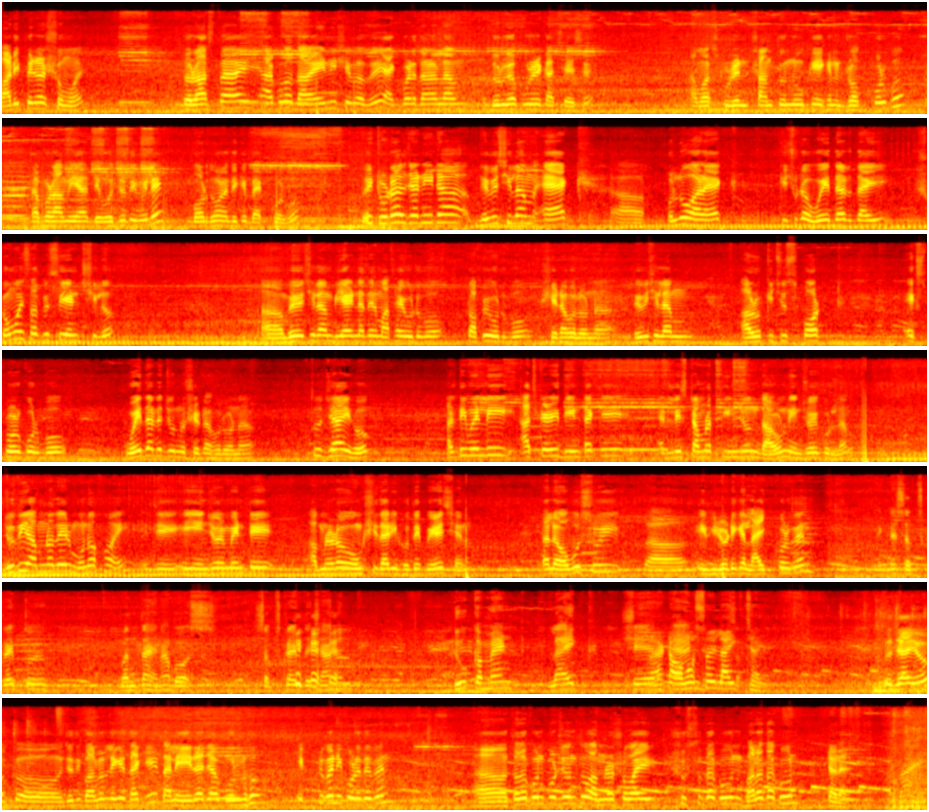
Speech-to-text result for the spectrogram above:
বাড়ি ফেরার সময়, তো রাস্তায় আর কোথাও দাঁড়াইনি সেভাবে, একবারে দাঁড়ালাম দুর্গাপুরের কাছে এসে। আমার স্টুডেন্ট শান্তনুকে এখানে ড্রপ করব, তারপর আমি আর দেবজ্যোতি মিলে বর্ধমানের দিকে ব্যাক করব। তো এই টোটাল জার্নিটা ভেবেছিলাম এক হলো আর এক, কিছুটা ওয়েদার দায়ী সময় সাফিসিয়েন্ট ছিল। ভেবেছিলাম বিহারনাথের মাথায় উঠবো, টপে উঠবো, সেটা হলো না। ভেবেছিলাম আরও কিছু স্পট এক্সপ্লোর করব ওয়েদারের জন্য সেটা হলো না। তো যাই হোক আলটিমেটলি আজকের এই দিনটাকে অ্যাটলিস্ট আমরা তিনজন দারুণ এনজয় করলাম। যদি আপনাদের মনে হয় যে এই এনজয়মেন্টে আপনারাও অংশীদারি হতে পেরেছেন, তাহলে অবশ্যই এই ভিডিওটিকে লাইক করবেন। একটা সাবস্ক্রাইব তো बनता है ना boss subscribe the channel do comment like share একটা অবশ্যই লাইক চাই তো যাই হোক ও, যদি ভালো লেগে থাকে তাহলে এরা যা বললো একটুখানি করে দেবেন আহ, ততক্ষণ পর্যন্ত আপনারা সবাই সুস্থ থাকুন ভালো থাকুন টাটা बाय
